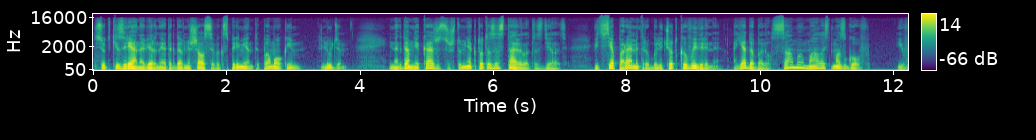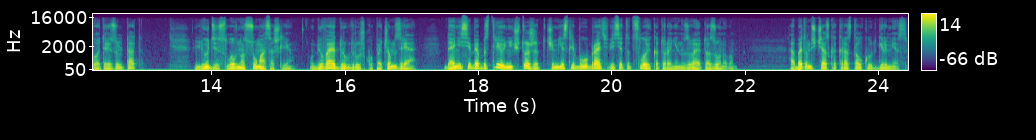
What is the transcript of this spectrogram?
все-таки зря, наверное, я тогда вмешался в эксперименты, помог им, людям. Иногда мне кажется, что меня кто-то заставил это сделать. Ведь все параметры были четко выверены, а я добавил самую малость мозгов. И вот результат. Люди словно с ума сошли. Убивают друг дружку, почем зря. Да они себя быстрее уничтожат, чем если бы убрать весь этот слой, который они называют озоновым. Об этом сейчас как раз толкует Гермес.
